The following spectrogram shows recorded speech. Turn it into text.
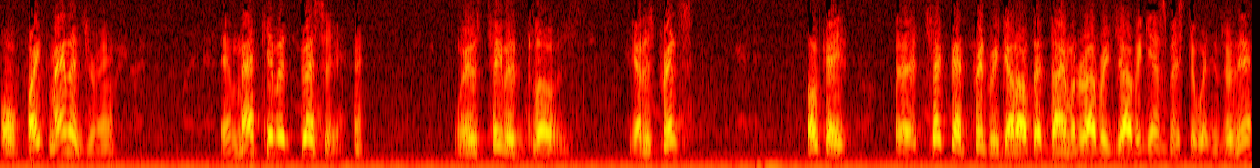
Oh, fight manager, eh? Immaculate dresser. Wears tailored clothes. You got his prints? Okay, uh, check that print we got off that diamond robbery job against Mr. Williams, will you?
